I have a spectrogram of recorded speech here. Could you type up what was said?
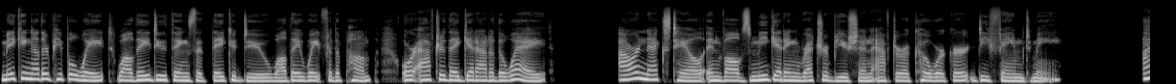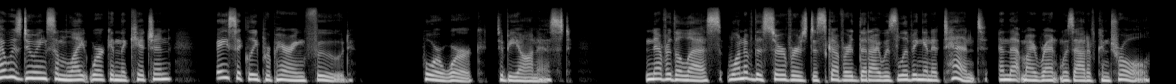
making other people wait while they do things that they could do while they wait for the pump or after they get out of the way. Our next tale involves me getting retribution after a coworker defamed me. I was doing some light work in the kitchen, basically preparing food. Poor work, to be honest. Nevertheless, one of the servers discovered that I was living in a tent and that my rent was out of control.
